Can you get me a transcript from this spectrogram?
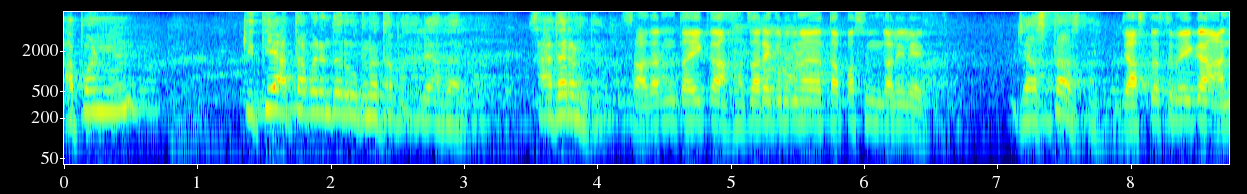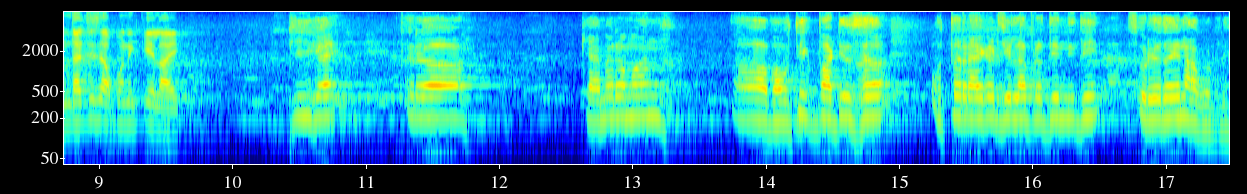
आपण किती आतापर्यंत रुग्ण तपासले असाल साधारणतः. साधारणतः एक हजार एक रुग्ण तपासून झालेले आहेत. जास्त असतील. जास्त असं एक अंदाजेच आपण केला आहे ठीक आहे. तर कॅमेरामन भौतिक पाटीलसह उत्तर रायगड जिल्हा प्रतिनिधी सूर्योदय नागोटणे.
